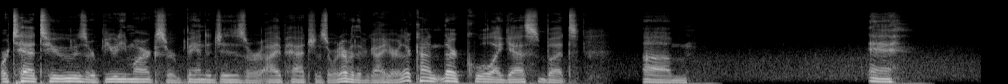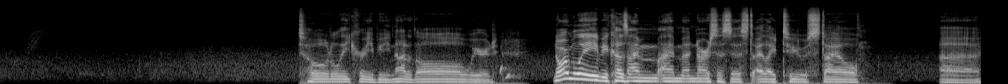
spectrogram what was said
or tattoos or beauty marks or bandages or eye patches or whatever they've got here. They're kind they're cool, I guess, but um, Eh. Totally creepy, not at all weird. Normally, because I'm I'm a narcissist, I like to style uh,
